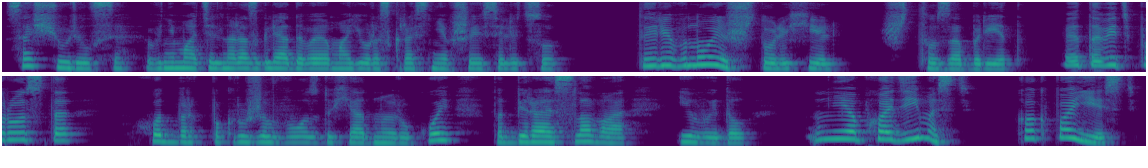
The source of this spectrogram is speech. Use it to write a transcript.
сощурился, внимательно разглядывая мое раскрасневшееся лицо. «Ты ревнуешь, что ли, Хель? Что за бред? Это ведь просто...» Ходберг покружил в воздухе одной рукой, подбирая слова, и выдал. «Необходимость? Как поесть?»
